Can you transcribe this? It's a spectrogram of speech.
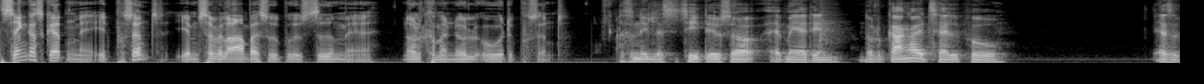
sænker skatten med 1%, jamen så vil arbejdsudbuddet stige med 0,08%. Og sådan en elasticitet, det er jo så, at med at en, når du ganger et tal på, altså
